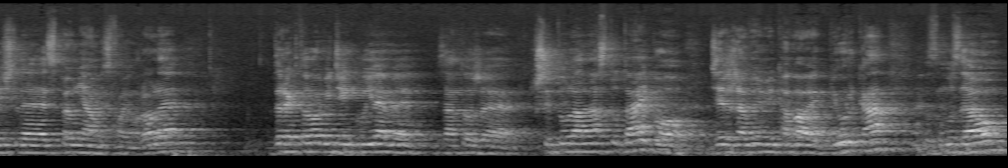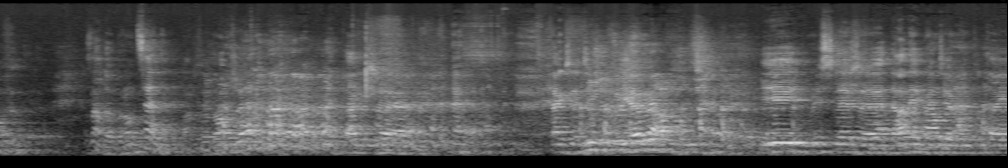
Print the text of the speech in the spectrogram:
myślę, spełniamy swoją rolę. Dyrektorowi dziękujemy za to, że przytula nas tutaj, bo dzierżawimy kawałek biurka z muzeum za dobrą cenę, bardzo dobrze. Także, także dziękujemy. I myślę, że dalej będziemy tutaj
